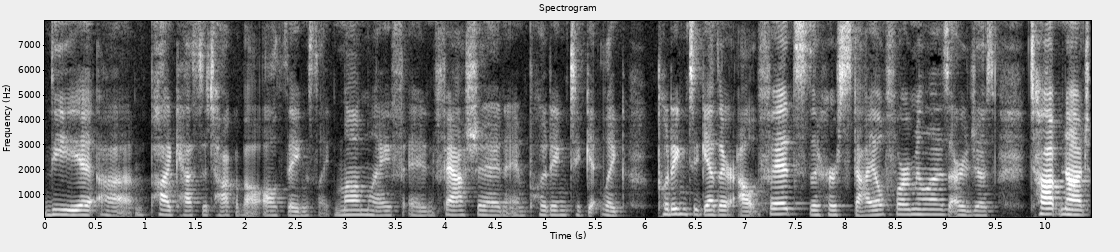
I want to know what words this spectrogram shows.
the um, podcast to talk about all things like mom life and fashion and putting to get like putting together outfits. The her style formulas are just top notch.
